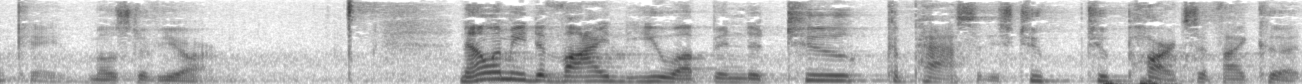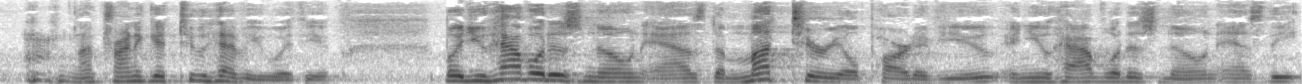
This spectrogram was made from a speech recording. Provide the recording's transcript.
Okay, most of you are. Now let me divide you up into two capacities, two, two parts, if I could. I'm not trying to get too heavy with you. But you have what is known as the material part of you, and you have what is known as the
